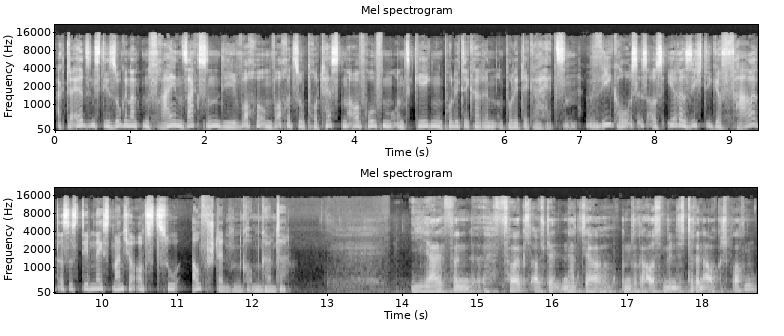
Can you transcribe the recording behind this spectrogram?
Aktuell sind es die sogenannten Freien Sachsen, die Woche um Woche zu Protesten aufrufen und gegen Politikerinnen und Politiker hetzen. Wie groß ist aus Ihrer Sicht die Gefahr, dass es demnächst mancherorts zu Aufständen kommen könnte? Ja, von Volksaufständen hat ja unsere Außenministerin auch gesprochen.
